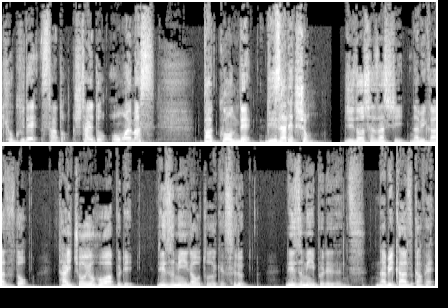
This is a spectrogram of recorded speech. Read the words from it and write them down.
曲でスタートしたいと思います。 BACK-ON でリザレクション。自動車雑誌ナビカーズと体調予報アプリリズミーがお届けするリズミー presents ナビカーズカフェ。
